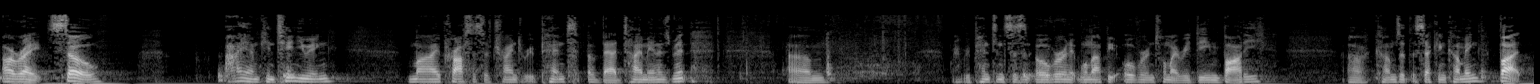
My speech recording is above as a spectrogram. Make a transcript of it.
All right. So I am continuing my process of trying to repent of bad time management. Um, my repentance isn't over, and it will not be over until my redeemed body uh, comes at the second coming. But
